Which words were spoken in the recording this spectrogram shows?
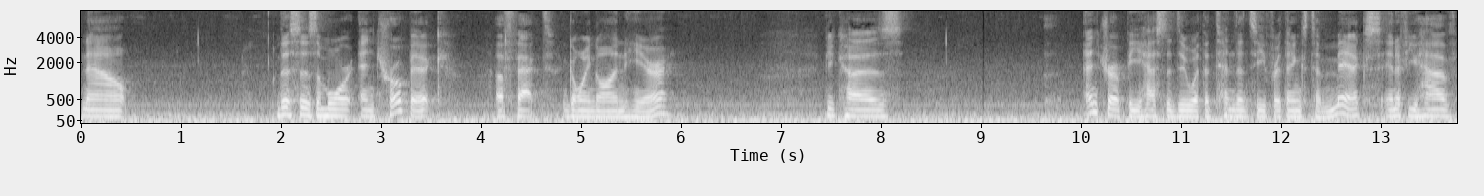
Now, this is a more entropic effect going on here because entropy has to do with the tendency for things to mix and if you have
